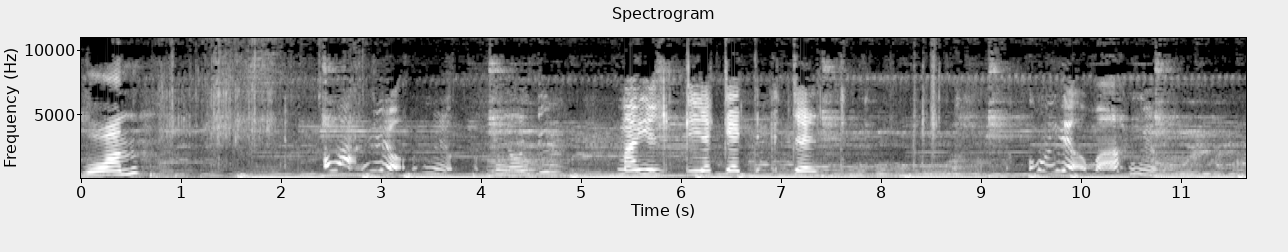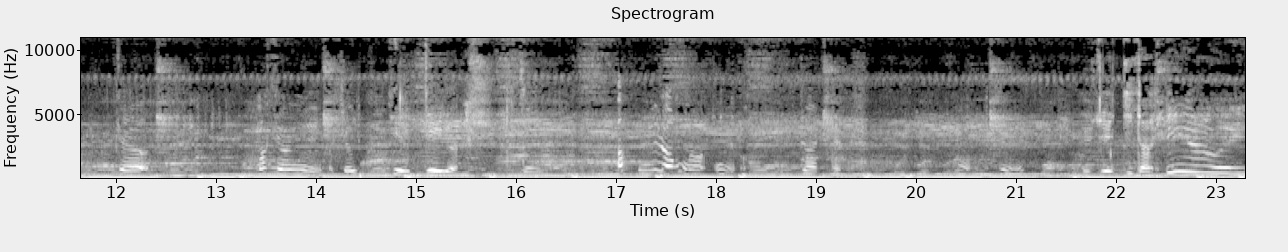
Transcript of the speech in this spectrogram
One. Oh, here, here. My is the kia kia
